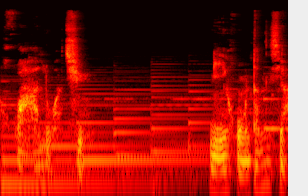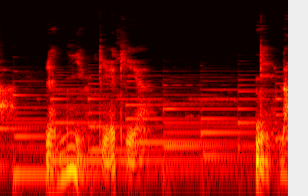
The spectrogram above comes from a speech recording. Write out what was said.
花落去。霓虹灯下，人影叠叠。你呢？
